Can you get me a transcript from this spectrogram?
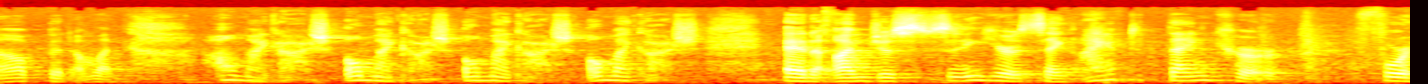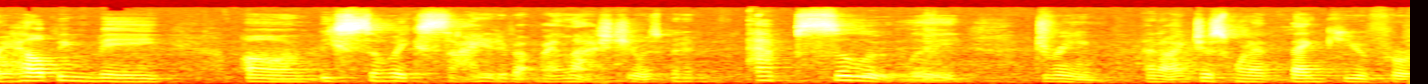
up, and I'm like, oh my gosh, oh my gosh, oh my gosh, oh my gosh. And I'm just sitting here saying, I have to thank her for helping me um, be so excited about my last year. It's been an absolutely dream. And I just want to thank you for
